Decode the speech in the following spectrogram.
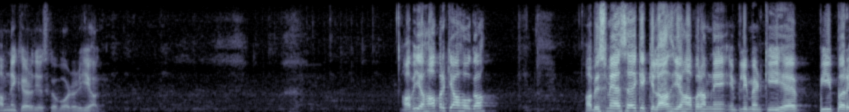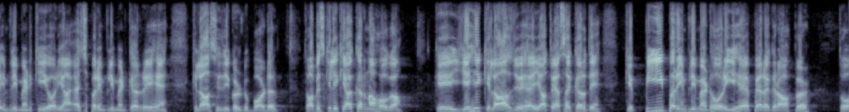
हमने कर दिया इसका बॉर्डर ही आ गया अब यहाँ पर क्या होगा? अब इसमें ऐसा है कि क्लास यहाँ पर हमने इंप्लीमेंट की है पी पर इंप्लीमेंट की और यहाँ एच पर इंप्लीमेंट कर रहे हैं। Class is equal to border तो अब इसके लिए क्या करना होगा कि यही क्लास जो है, या तो ऐसा कर दें कि पी पर इंप्लीमेंट हो रही है पैराग्राफ पर। तो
